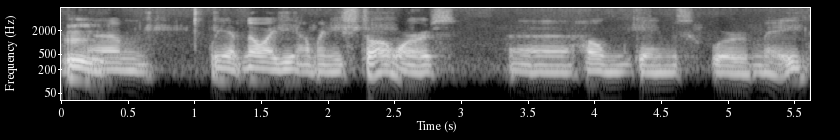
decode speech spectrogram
Mm. we have no idea how many Star Wars uh, home games were made.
